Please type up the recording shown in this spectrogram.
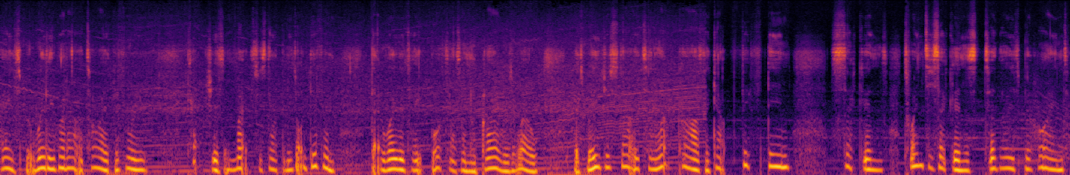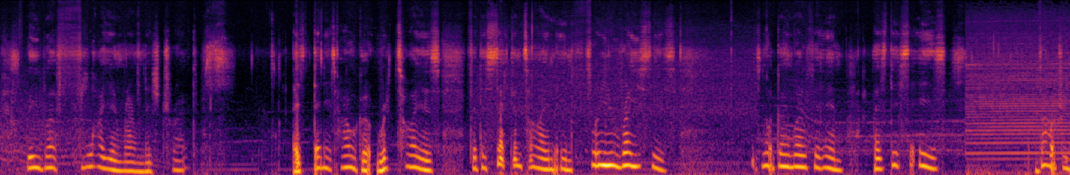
pace, but will he run out of tyres before he catches Max Verstappen? He's not given that away to take Bottas and Leclerc as well. As we just started to lap cars, the gap 15 seconds, 20 seconds to those behind. We were flying round this track. As Dennis Hauger retires for the second time in three races. It's not going well for him, as this is Valtteri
